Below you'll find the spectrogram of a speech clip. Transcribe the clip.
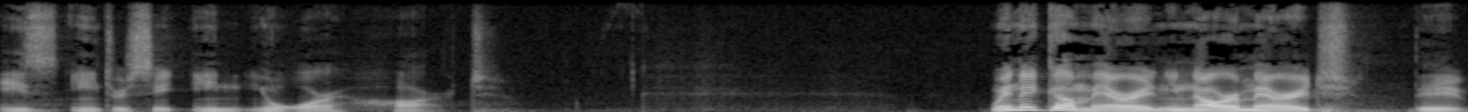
is interested in your heart. When I got married, in our marriage, the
